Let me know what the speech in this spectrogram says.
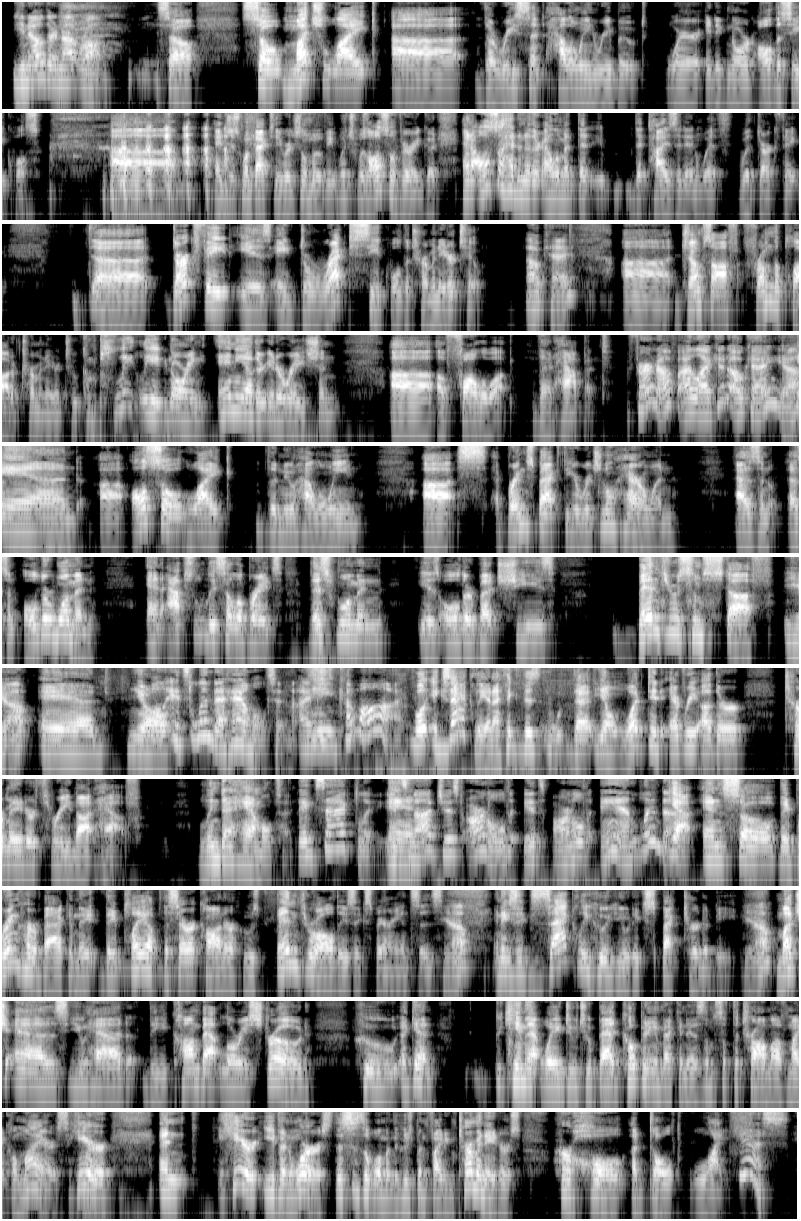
You know, they're not wrong. So, so much like uh, the recent Halloween reboot, where it ignored all the sequels. um, and just went back to the original movie, which was also very good, and also had another element that that ties it in with with Dark Fate. Uh, Dark Fate is a direct sequel to Terminator Two. Okay. Uh, jumps off from the plot of Terminator Two, completely ignoring any other iteration uh, of follow up that happened. Fair enough. I like it. Okay. Yeah. and uh, also like the new Halloween, uh, brings back the original heroine as an as an older woman, and absolutely celebrates this woman is older, but she's been through some stuff, yeah. and you know, Well, it's Linda Hamilton. I mean, come on. well, exactly. And I think this that you know, what did every other Terminator three not have? Linda Hamilton. Exactly. It's And- not just Arnold, it's Arnold and Linda. Yeah, and so they bring her back and they they play up the Sarah Connor who's been through all these experiences Yep. and is exactly who you would expect her to be. Yep. Much as you had the combat Laurie Strode, who again became that way due to bad coping mechanisms of the trauma of Michael Myers. Here, and here even worse. This is the woman who's been fighting Terminators her whole adult life Yes.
